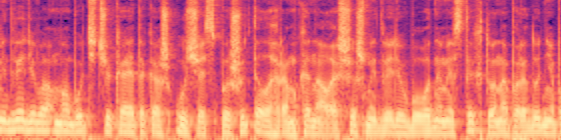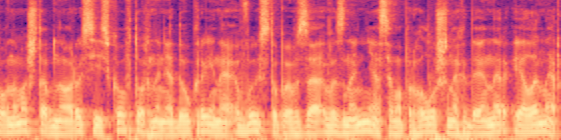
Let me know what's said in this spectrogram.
Медведєва, мабуть, чекає така ж участь. Пишуть телеграм-канали. Ще ж Медведєв був одним із тих, хто напередодні повномасштабного російського вторгнення до України виступив за визнання самопроголошених ДНР і ЛНР.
